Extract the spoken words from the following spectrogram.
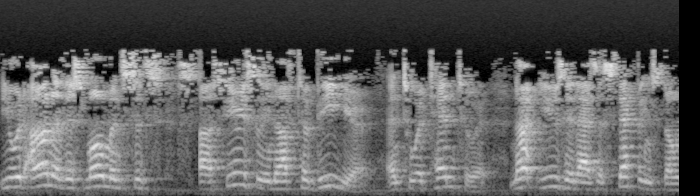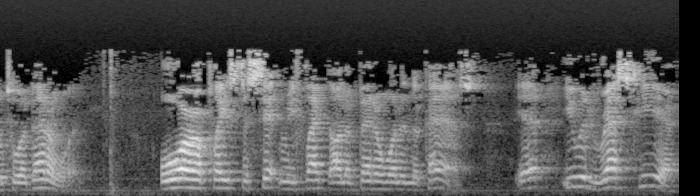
You would honor this moment since, uh, seriously enough to be here and to attend to it, not use it as a stepping stone to a better one, or a place to sit and reflect on a better one in the past. Yeah? You would rest here.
